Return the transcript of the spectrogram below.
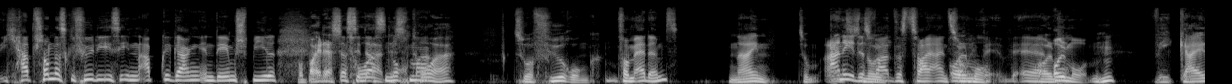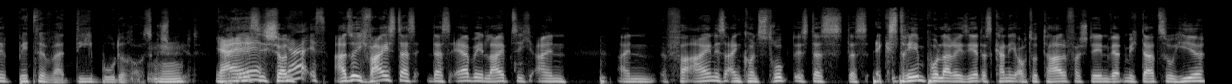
ich habe schon das Gefühl, die ist ihnen abgegangen in dem Spiel. Wobei das dass Tor, das das Tor zur Führung. Vom Adams. Nein, zum 1 Ah nee, das war das 2-1. sorry. Olmo. Äh, Olmo. Olmo. Mhm. Wie geil bitte war die Bude rausgespielt. Ja, also, ja, es ist schon, ja, es- also ich weiß, dass das RB Leipzig ein, ein Verein ist, ein Konstrukt ist, das, das extrem polarisiert. Das kann ich auch total verstehen. Werde mich dazu hier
